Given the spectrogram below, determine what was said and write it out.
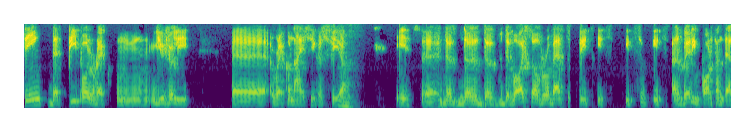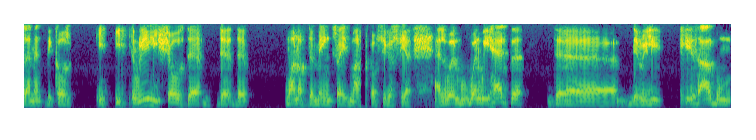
thing that people rec- mm, usually uh, recognize Secret Sphere. Yeah. It's uh, the, the the the voice of Roberto. It's it's it's it's a very important element because it, it really shows the the the one of the main trademark of Secret Sphere. And when when we had the the the release album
